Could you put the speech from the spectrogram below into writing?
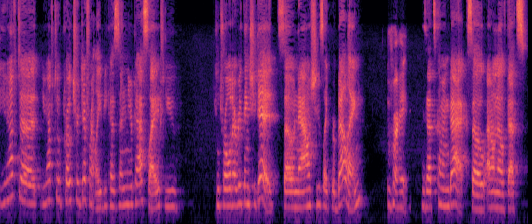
you have to you have to approach her differently because in your past life you controlled everything she did. So now she's like rebelling right Because that's coming back. So I don't know if that's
